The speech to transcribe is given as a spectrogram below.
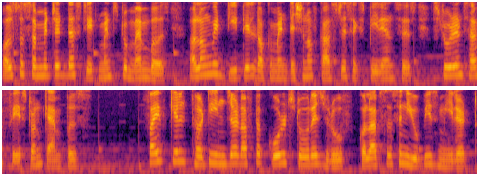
also submitted their statements to members along with detailed documentation of casteist experiences students have faced on campus. 5 killed 30 injured after cold storage roof collapses in UP's Meerut.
